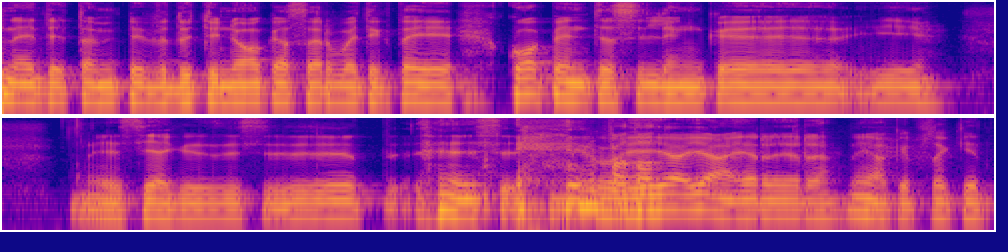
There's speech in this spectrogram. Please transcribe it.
ne, tai tampi vidutiniokas arba tik tai kopiantis link e, į siekis. Ir po to. Jo, jo, ir, ir, jo, kaip sakyt.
